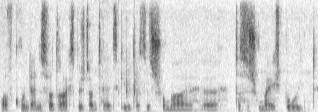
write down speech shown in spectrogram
aufgrund eines Vertragsbestandteils geht. Das ist schon mal, äh, das ist schon mal echt beruhigend.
